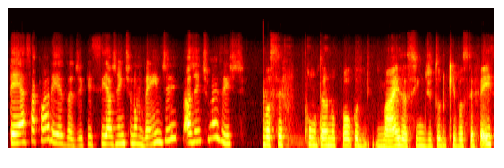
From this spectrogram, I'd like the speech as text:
ter essa clareza de que se a gente não vende, a gente não existe. Você contando um pouco mais assim de tudo que você fez,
